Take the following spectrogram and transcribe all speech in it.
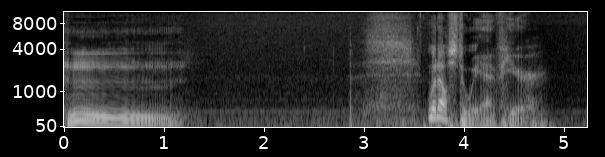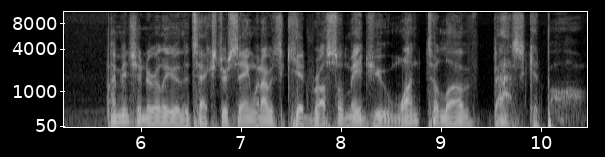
Hmm. What else do we have here? I mentioned earlier the texter saying when I was a kid, Russell made you want to love basketball.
